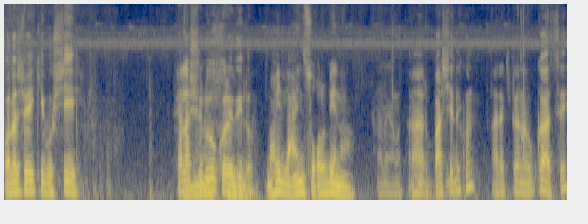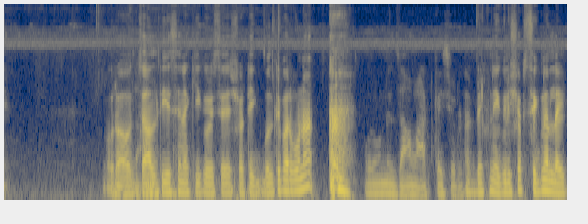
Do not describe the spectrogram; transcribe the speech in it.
পলাশ ভাই কি বসি খেলা শুরুও করে দিল। ভাই লাইন চলবে না। আর পাশে দেখুন আর একটা নৌকা আছে। ওরাও জাল দিয়েছে না কি করেছে সঠিক বলতে পারব না। জাল। আর দেখুন এগুলি সব সিগন্যাল লাইট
